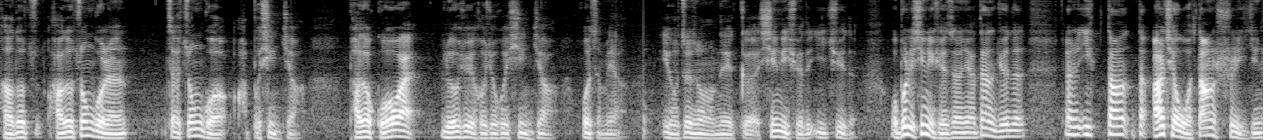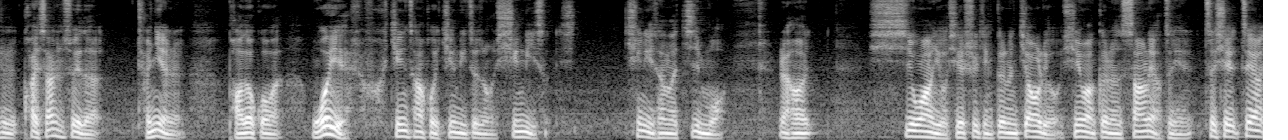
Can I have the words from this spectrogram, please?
好多好多中国人在中国啊不信教，跑到国外留学以后就会信教或怎么样，有这种那个心理学的依据的。我不是心理学专家，但是觉得。但是，一当当，而且我当时已经是快三十岁的成年人，跑到国外，我也经常会经历这种心理上、心理上的寂寞，然后希望有些事情跟人交流，希望跟人商量这些这些这样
